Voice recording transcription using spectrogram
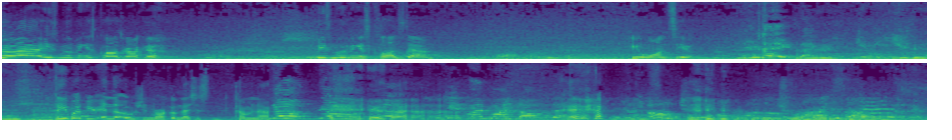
Ah, he's moving his claws, Rocco. He's moving his claws down. He wants you. Hey, like, give me you. Think about if you're in the ocean, Rocco, and that's just coming after No, you. no, no. Get my mind off that. Oh. on the dry side.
